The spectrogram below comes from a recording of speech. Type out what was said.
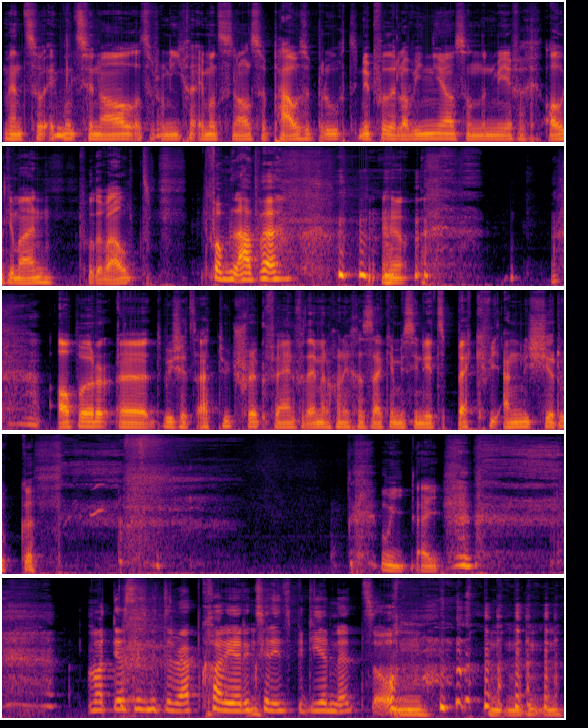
Wir haben so emotional, also für mich emotional so Pause gebraucht. Nicht von der Lavinia, sondern mir einfach allgemein von der Welt. Vom Leben. ja. Aber äh, du bist jetzt auch Deutschrap-Fan, von dem her kann ich ja sagen, wir sind jetzt back wie englische Rücken. Ui, nein. Matthias, das mit der Rap-Karriere sieht jetzt bei dir nicht so. mm, mm, mm,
